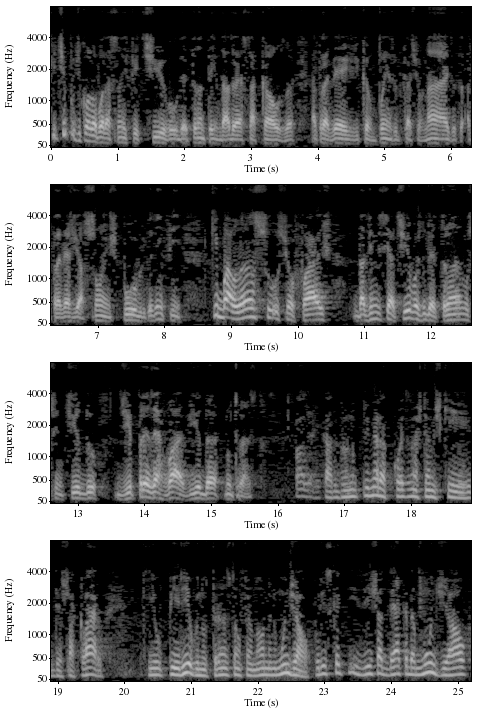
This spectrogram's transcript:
Que tipo de colaboração efetiva o Detran tem dado a essa causa, através de campanhas educacionais, através de ações públicas, enfim? Que balanço o senhor faz das iniciativas do Detran no sentido de preservar a vida no trânsito? Olha, Ricardo Bruno, primeira coisa nós temos que deixar claro que o perigo no trânsito é um fenômeno mundial. Por isso que existe a década mundial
